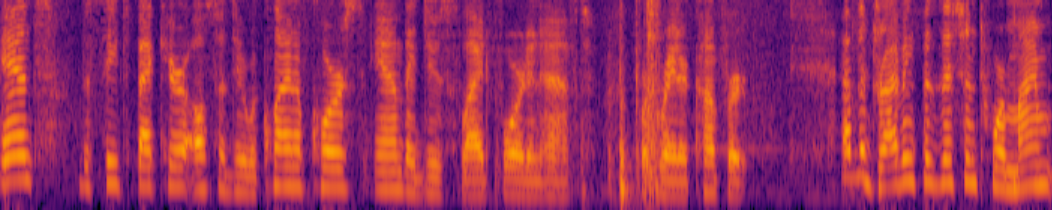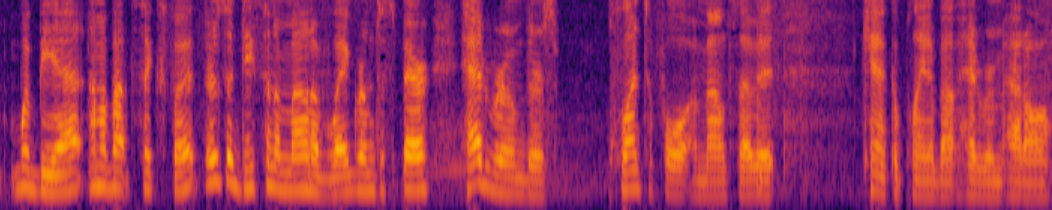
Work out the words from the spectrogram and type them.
And the seats back here also do recline of course and they do slide forward and aft for greater comfort. At the driving position to where mine would be at, I'm about six foot. There's a decent amount of legroom to spare. Headroom, there's plentiful amounts of it. Can't complain about headroom at all.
